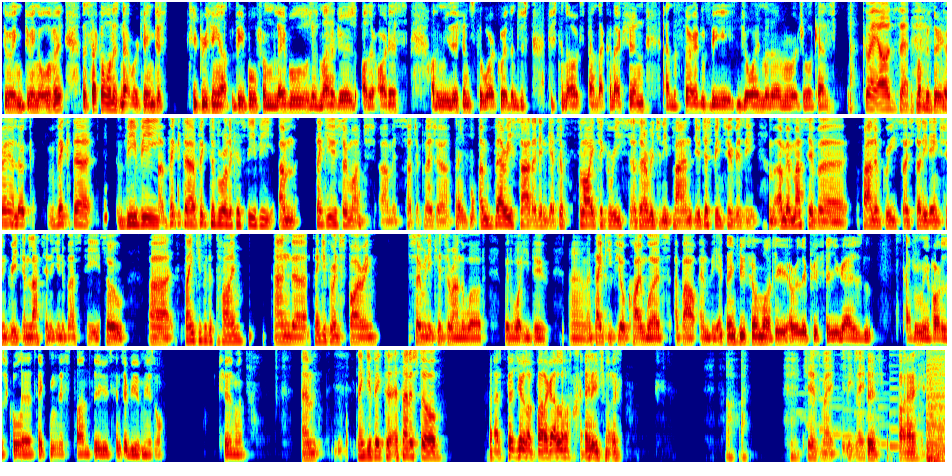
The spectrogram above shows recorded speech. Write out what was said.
doing, doing all of it. The second one is networking. Just keep reaching out to people from labels as managers other artists other musicians to work with and just just to know expand that connection and the third would be join minerva virtual academy great answer great look victor vv victor victor Vernicos vv um Thank you so much. Um, it's such a pleasure. I'm very sad I didn't get to fly to Greece as I originally planned. You've just been too busy. I'm a massive uh, fan of Greece. I studied ancient Greek and Latin at university. So uh, thank you for the time. And uh, thank you for inspiring so many kids around the world with what you do. Um, and thank you for your kind words about MVA. Thank you so much. I really appreciate you guys having me a part of the school, uh, taking this time to, to interview me as well. Cheers, man. Um, thank you, Victor. Ευχαριστώ. Ευχαριστώ παρακαλώ. Anytime. Cheers, mate. Speak later. Cheers. Bye.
